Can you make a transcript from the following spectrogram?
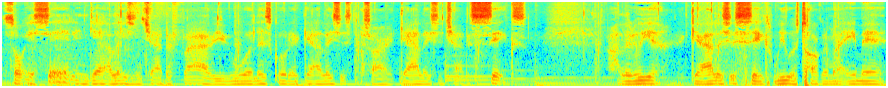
So it said in Galatians chapter 5, you would, let's go to Galatians, sorry, Galatians chapter 6. Hallelujah. Galatians 6. We was talking about, amen,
